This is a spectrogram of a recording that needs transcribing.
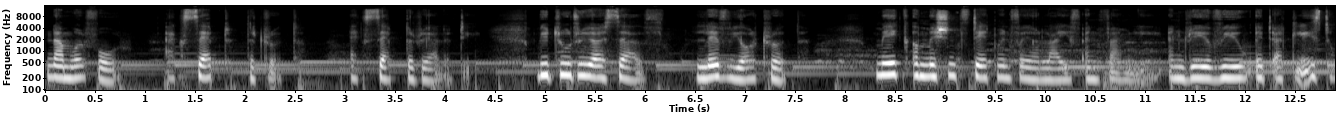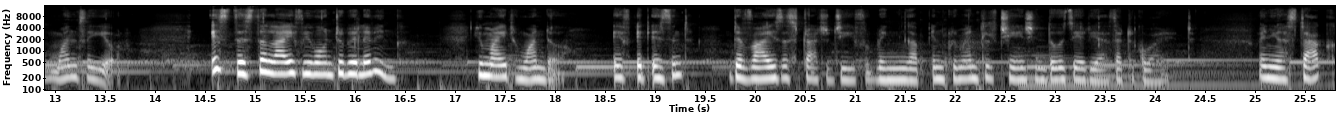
Number four, accept the truth, accept the reality. Be true to yourself, live your truth. Make a mission statement for your life and family and review it at least once a year. Is this the life we want to be living? You might wonder if it isn't devise a strategy for bringing up incremental change in those areas that require it. When you are stuck,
